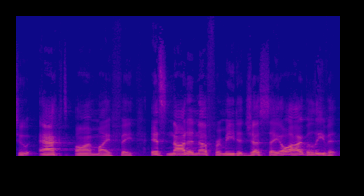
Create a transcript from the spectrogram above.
to act on my faith. It's not enough for me to just say, Oh, I believe it.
